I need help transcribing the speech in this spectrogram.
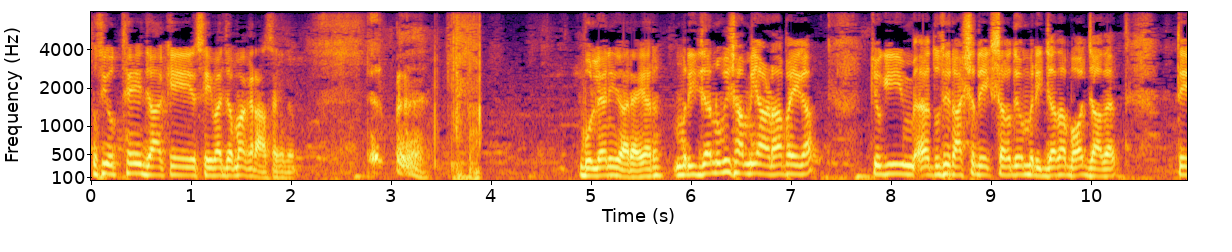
ਤੁਸੀਂ ਉੱਥੇ ਜਾ ਕੇ ਸੇਵਾ ਜਮ੍ਹਾਂ ਕਰਾ ਸਕਦੇ ਹੋ। ਬੋਲਿਆ ਨਹੀਂ ਜਾ ਰਿਹਾ ਯਾਰ। ਮਰੀਜ਼ਾਂ ਨੂੰ ਵੀ ਸ਼ਾਮੀ ਆਣਾ ਪਏਗਾ, ਕਿਉਂਕਿ ਤੁਸੀਂ ਰਸ਼ ਦੇਖ ਸਕਦੇ ਹੋ, ਮਰੀਜ਼ਾਂ ਦਾ ਬਹੁਤ ਜ਼ਿਆਦਾ ਹੈ। ਤੇ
